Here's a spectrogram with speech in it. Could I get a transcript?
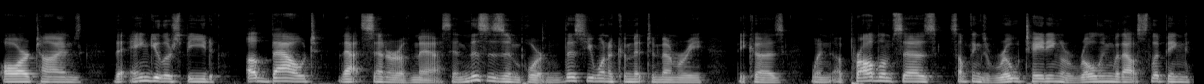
r times the angular speed about that center of mass. And this is important. This you want to commit to memory because when a problem says something's rotating or rolling without slipping,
